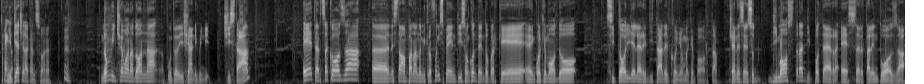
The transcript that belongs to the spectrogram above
Prego. Mi piace la canzone. Mm. Non vinceva una donna appunto da 10 anni, quindi ci sta. E terza cosa, eh, ne stavamo parlando a microfoni spenti, sono contento perché eh, in qualche modo si toglie l'eredità del cognome che porta. Cioè nel senso dimostra di poter essere talentuosa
